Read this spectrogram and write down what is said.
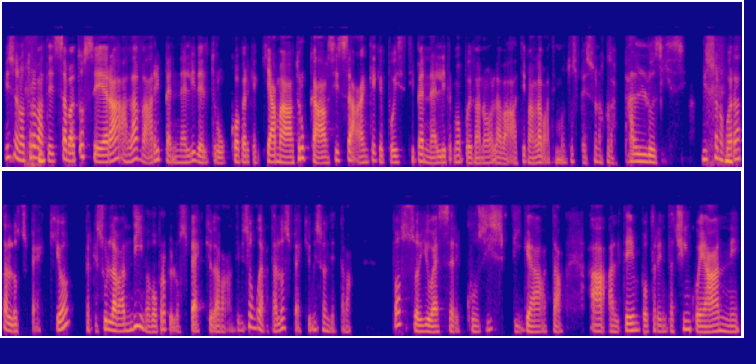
Mi sono trovata il sabato sera a lavare i pennelli del trucco, perché chiama a truccarsi, sa anche che poi questi pennelli prima o poi vanno lavati, vanno lavati molto spesso, è una cosa pallosissima. Mi sono guardata allo specchio, perché sul lavandino avevo proprio lo specchio davanti, mi sono guardata allo specchio e mi sono detta, ma posso io essere così sfigata a, al tempo 35 anni,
